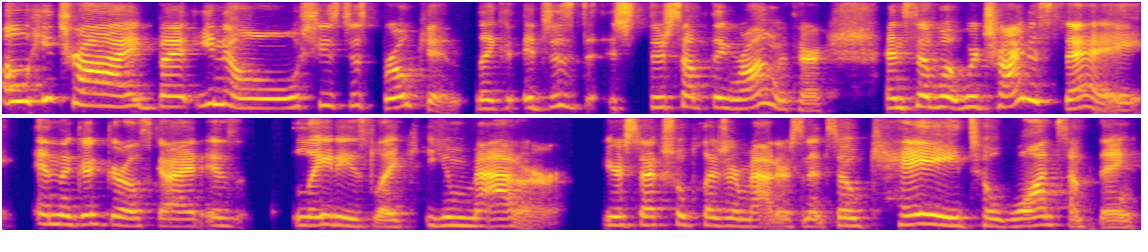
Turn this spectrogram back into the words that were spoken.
Oh he tried but you know she's just broken. Like it just there's something wrong with her. And so what we're trying to say in the good girls guide is ladies like you matter. Your sexual pleasure matters and it's okay to want something.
